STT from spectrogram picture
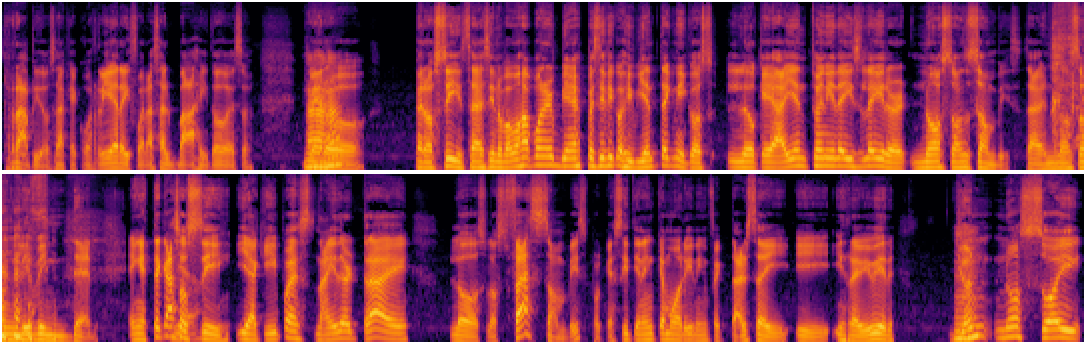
rápido, o sea, que corriera y fuera salvaje y todo eso. Pero, pero sí, ¿sabes? si nos vamos a poner bien específicos y bien técnicos, lo que hay en 20 Days Later no son zombies, ¿sabes? No son living dead. En este caso Yeah. sí, y aquí pues Snyder trae los, los fast zombies, porque sí tienen que morir, infectarse y, y- y revivir. Yo no soy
